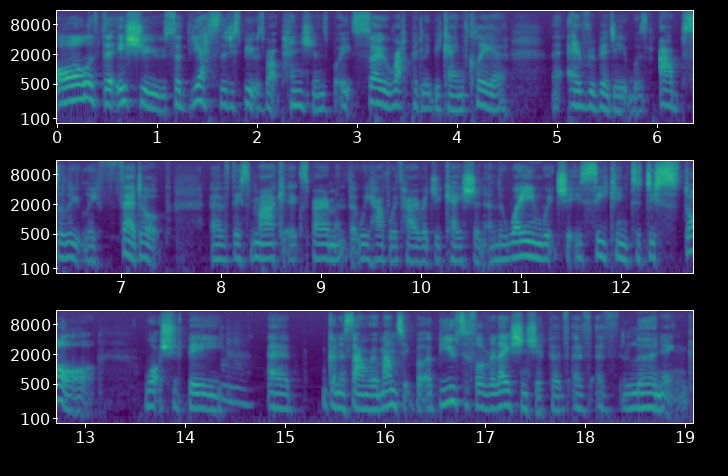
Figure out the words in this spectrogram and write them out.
all of the issues, so yes, the dispute was about pensions, but it so rapidly became clear that everybody was absolutely fed up of this market experiment that we have with higher education and the way in which it is seeking to distort what should be mm. a going to sound romantic, but a beautiful relationship of, of, of learning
